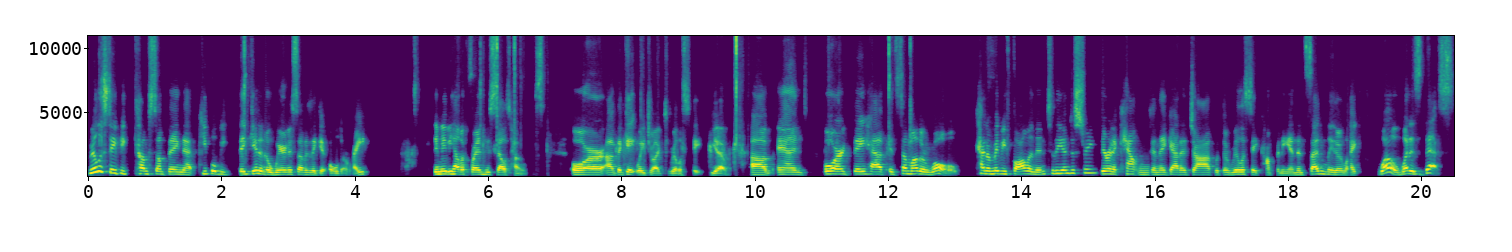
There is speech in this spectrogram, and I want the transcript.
real estate becomes something that people be they get an awareness of as they get older, right? They maybe have a friend who sells homes or uh, the gateway drug to real estate, you know, um, and or they have in some other role kind of maybe fallen into the industry. They're an accountant and they got a job with a real estate company, and then suddenly they're like, "Whoa, what is this?"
